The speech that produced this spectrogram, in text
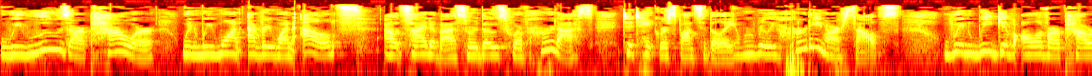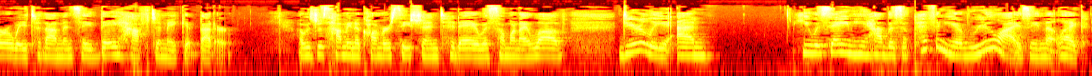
We lose our power when we want everyone else outside of us or those who have hurt us to take responsibility. And we're really hurting ourselves when we give all of our power away to them and say they have to make it better. I was just having a conversation today with someone I love dearly and he was saying he had this epiphany of realizing that like,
